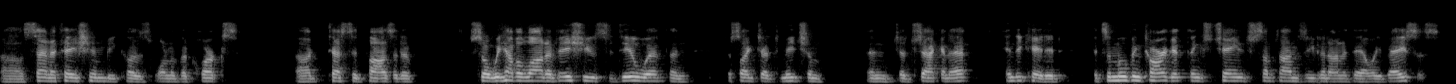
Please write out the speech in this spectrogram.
uh, sanitation because one of the clerks uh, tested positive. So we have a lot of issues to deal with, and just like Judge Meachum and Judge Jaconette indicated, it's a moving target. Things change sometimes even on a daily basis.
